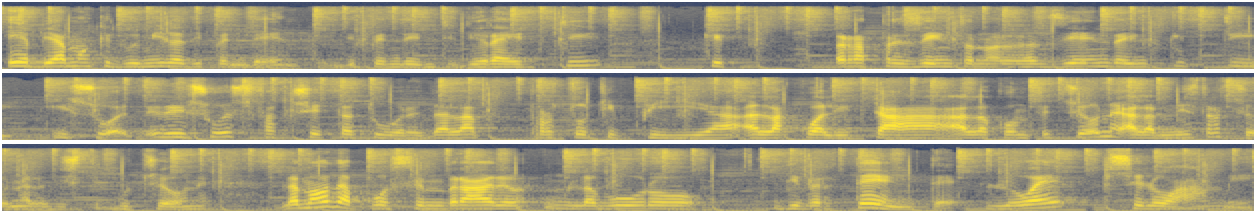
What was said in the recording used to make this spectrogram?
e abbiamo anche 2000 dipendenti, dipendenti diretti che rappresentano l'azienda in tutte le sue sfaccettature, dalla prototipia alla qualità, alla confezione, all'amministrazione, alla distribuzione. La moda può sembrare un lavoro divertente, lo è se lo ami,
